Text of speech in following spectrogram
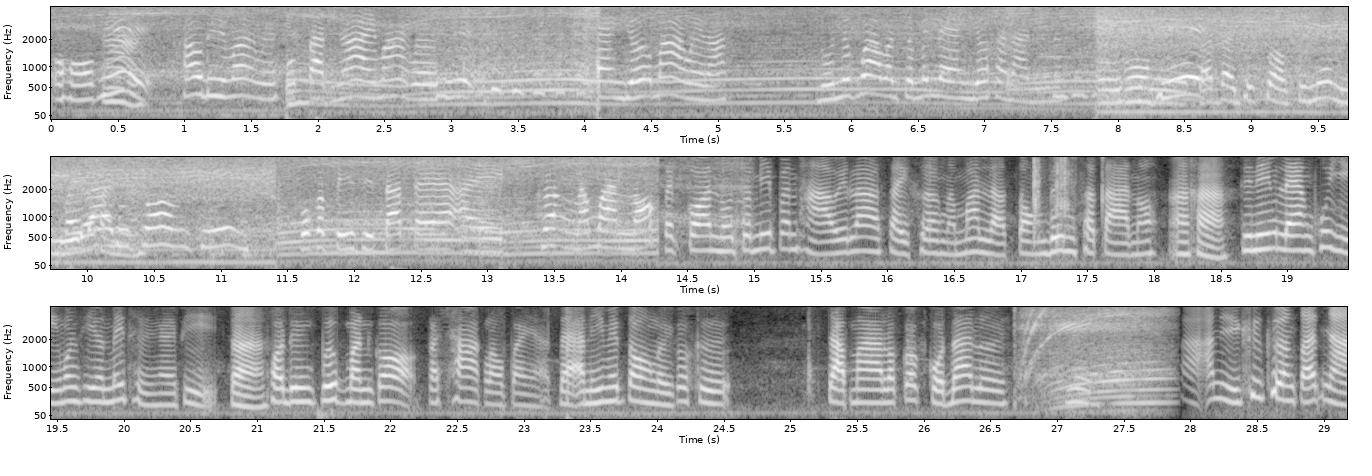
โอ้โหพี่อ่า เข้าดีมากเลยตัดง่ายมากเลยพี่ แรงเยอะมากเลยนะหนูนึกว่ามันจะไม่แรงเยอะขนาดนี้นะโอ้โหพี่ตัดได้ทุกซอกทุกมุมอีหลีไปได้แล้วทุกกล้องจริง ปกติสิตัดแต่ไอเครื่องน้ำมันเนาะแต่ก่อนหนูจะมีปัญหาเวลาใส่เครื่องน้ำมันแล้วต้องดึงสตาร์ทเนาะอะค่ะทีนี้แรงผู้หญิงบางทีมันไม่ถึงไงพี่ จ้ะพอดึงปุ๊บมันก็กระชากเราไปอะแต่อันนี้ไม่ต้องเลยก็คือ จับมาแล้วก็กดได้เลยนี่ค่ะอันนี้คือเครื่องตัดหญ้า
